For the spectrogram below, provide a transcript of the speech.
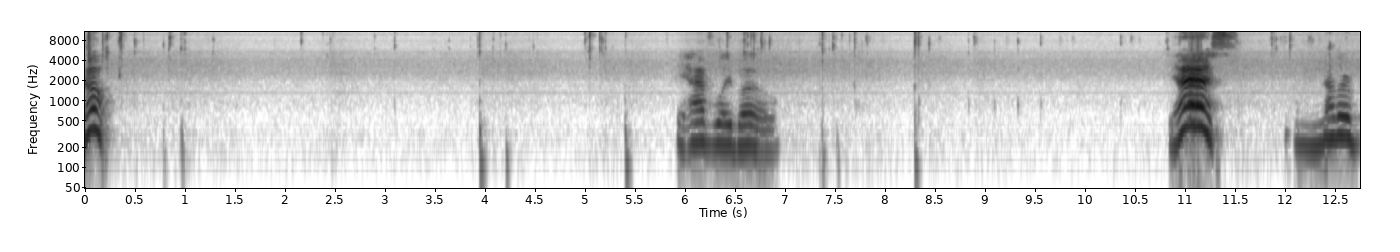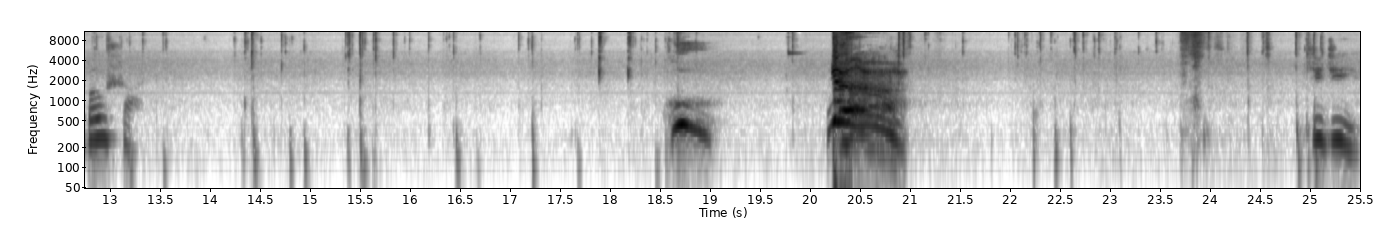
No. They have Lebo. Yes! Another bow shot. yeah! GG.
